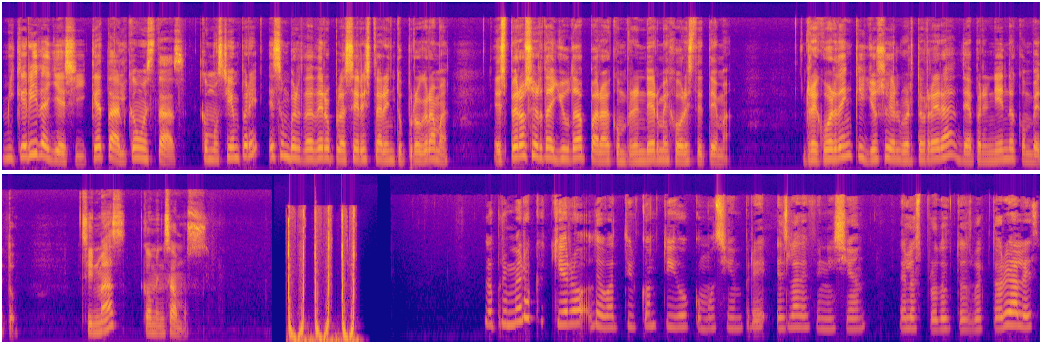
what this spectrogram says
Mi querida Jessie, ¿qué tal? ¿Cómo estás? Como siempre, es un verdadero placer estar en tu programa. Espero ser de ayuda para comprender mejor este tema. Recuerden que yo soy Alberto Herrera de Aprendiendo con Beto. Sin más, comenzamos. Lo primero que quiero debatir contigo, como siempre, es la definición de los productos vectoriales,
